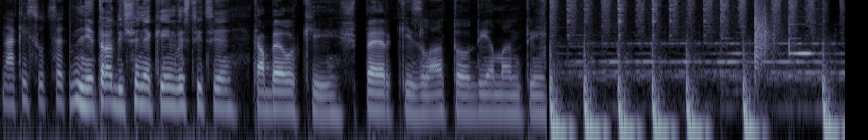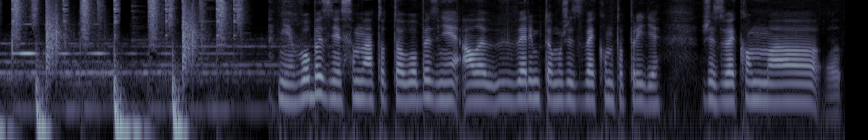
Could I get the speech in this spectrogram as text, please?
na Kisúce. Netradičné nejaké investície? Kabelky, šperky, zlato, diamanty? Nie, vôbec nie som na toto, vôbec nie, ale verím tomu, že s vekom to príde. Že s vekom, uh,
